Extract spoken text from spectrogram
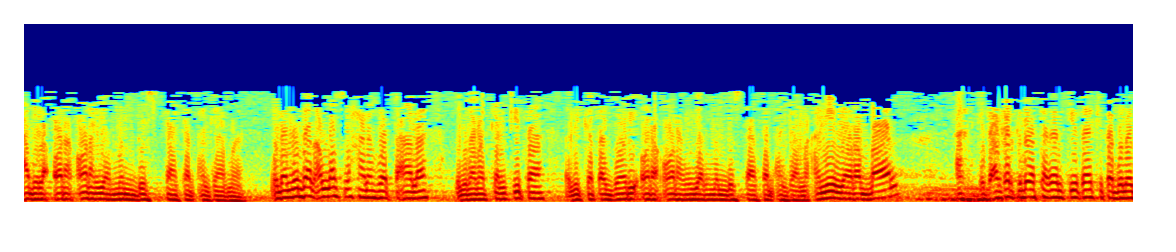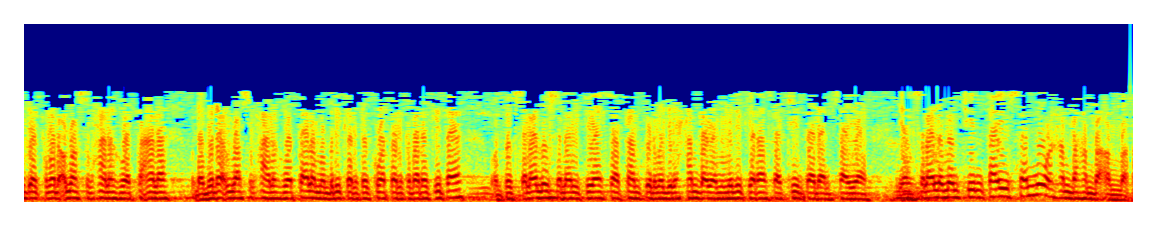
adalah orang-orang yang mendustakan agama. Mudah-mudahan Allah Subhanahu wa taala menyelamatkan kita dari kategori orang-orang yang mendustakan agama. Amin ya rabbal Ah, kita angkat kedua tangan kita, kita menajak kepada Allah Subhanahu wa taala. Mudah-mudahan Allah Subhanahu wa taala memberikan kekuatan kepada kita untuk selalu senantiasa tampil menjadi hamba yang memiliki rasa cinta dan sayang, yang selalu mencintai semua hamba-hamba Allah,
